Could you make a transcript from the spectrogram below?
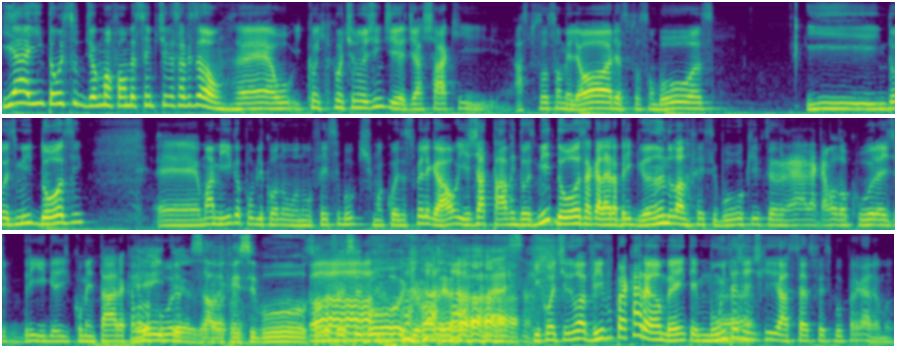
E aí, então, isso de alguma forma eu sempre tive essa visão, é, o, que continua hoje em dia, de achar que as pessoas são melhores, as pessoas são boas. E em 2012, é, uma amiga publicou no, no Facebook uma coisa super legal, e já tava em 2012 a galera brigando lá no Facebook, aquela loucura de briga e comentário, aquela loucura. Haters, Salve, aquela- Facebook. Salve Ah. Facebook, valeu. Essa. Que continua vivo pra caramba, hein? Tem muita É. gente que acessa o Facebook pra caramba.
